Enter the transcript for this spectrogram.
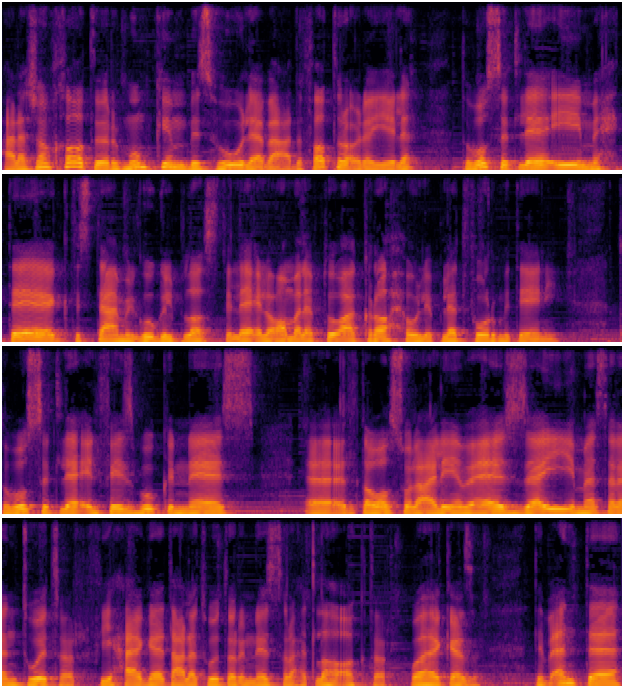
علشان خاطر ممكن بسهولة بعد فترة قليلة تبص تلاقي محتاج تستعمل Google Plus تلاقي العملاء بتوعك راحوا ل platform تاني. تبص تلاقي الفيسبوك الناس التواصل عليه مبقاش زي مثلا تويتر. في حاجات على تويتر الناس راحت لها أكتر وهكذا. تبقى أنت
